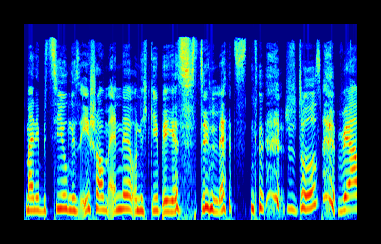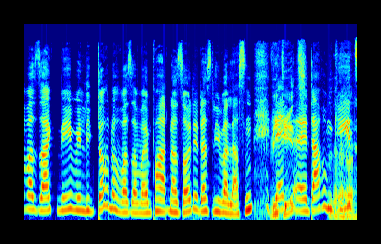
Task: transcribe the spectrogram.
meine Beziehung ist eh schon am Ende und ich gebe ihr jetzt den letzten Stoß. Wer aber sagt, nee, mir liegt doch noch was an meinem Partner, sollte das lieber lassen. Wie Denn geht's? Äh, darum geht's,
